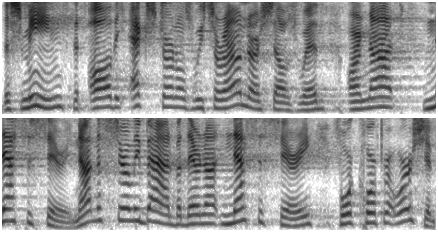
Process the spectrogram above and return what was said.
This means that all the externals we surround ourselves with are not necessary. Not necessarily bad, but they're not necessary for corporate worship.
